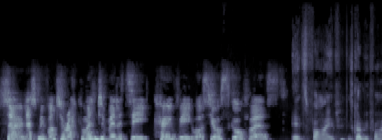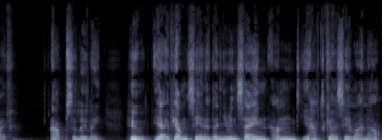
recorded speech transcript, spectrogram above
So let's move on to recommendability. Kobe, what's your score first? It's five. It's got to be five. Absolutely. Who? Yeah. If you haven't seen it, then you're insane, and you have to go and see it right now.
